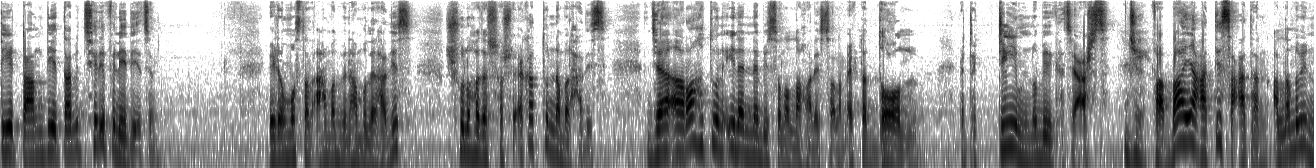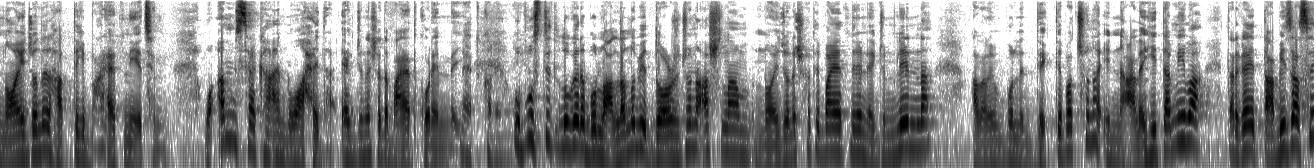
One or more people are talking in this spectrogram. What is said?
দিয়ে টান দিয়ে তাবিজ ছেড়ে ফেলে দিয়েছেন। এটা মোস্তাদ আহমদ বিন হাম্বলের হাদিস ষোলো হাজার সাতশো একাত্তর নম্বর হাদিস। যা রাহতুন ইলান নবী সাল্লাহ সাল্লাম একটা দল একটা টিম নবীর কাছে আসছে। ফাবায়া আতিস আতান আল্লাহ নবী নয় জনের হাত থেকে বায়াত নিয়েছেন। ও আমসাকা আন ওয়াহিদা একজনের সাথে বায়াত করেন নাই। উপস্থিত লোকেরা বলল আল্লাহ নবী দশজন আসলাম নয় জনের সাথে বায়াত নিলেন একজন নিলেন না। আল্লাহ নবী বললেন দেখতে পাচ্ছ না? ইন্না আলাইহি তামিমা। তার গায়ে তাবিজ আছে।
